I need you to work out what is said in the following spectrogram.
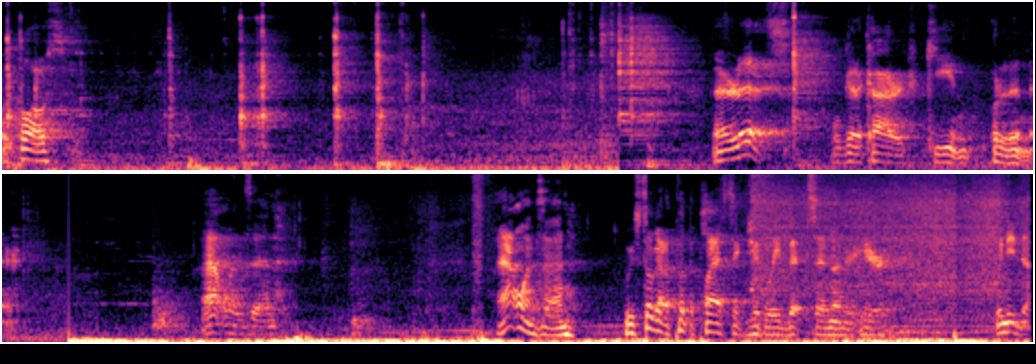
We're close. There it is. We'll get a car key and put it in there. That one's in. That one's in. We've still got to put the plastic jiggly bits in under here. We need to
